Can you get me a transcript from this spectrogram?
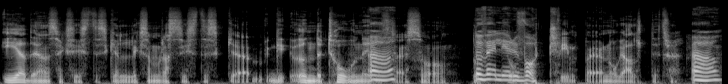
är det en sexistisk eller liksom rasistisk eh, underton i Ja. det så, så Då väljer du bort. fimpar jag nog alltid tror jag. Ja.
